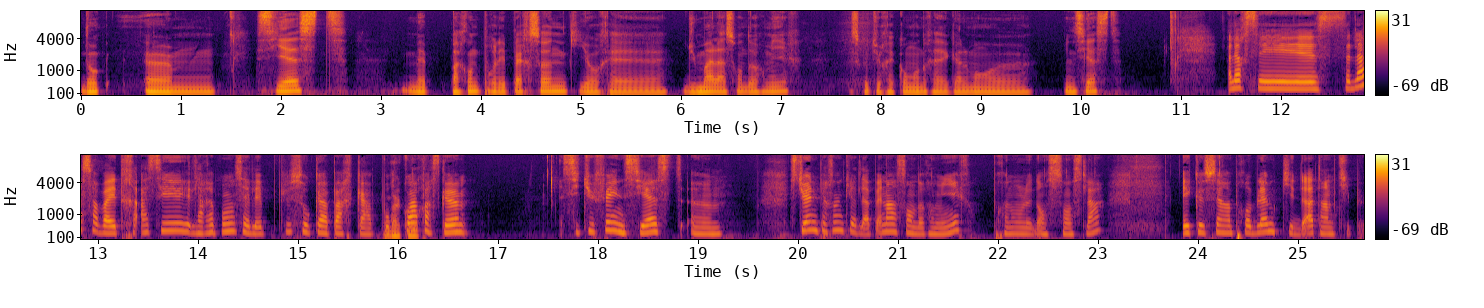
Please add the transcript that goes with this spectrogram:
donc, euh, sieste, mais par contre, pour les personnes qui auraient du mal à s'endormir, est-ce que tu recommanderais également euh, une sieste? Alors, c'est là, ça va être assez. La réponse, elle est plus au cas par cas. Pourquoi? Parce que si tu fais une sieste, euh, si tu as une personne qui a de la peine à s'endormir, prenons-le dans ce sens-là, et que c'est un problème qui date un petit peu.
